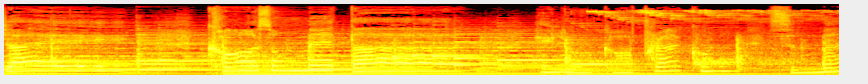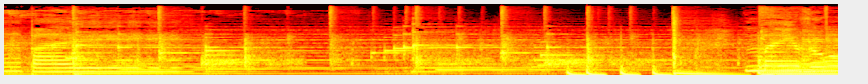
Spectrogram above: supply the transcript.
ใจ ขอทรงเมตตา ให้ลูกขอบพระคุณเสมอไปไม่รู้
